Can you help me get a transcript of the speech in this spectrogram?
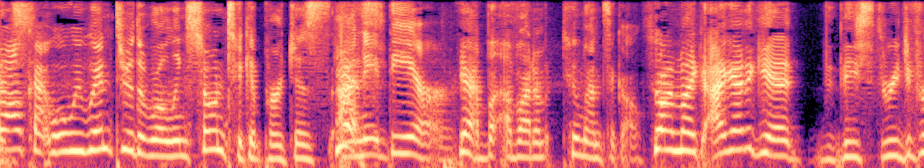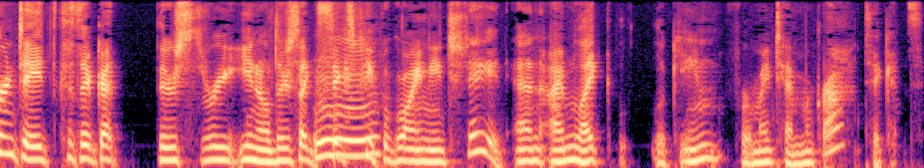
all tickets. kind, well, we went through the Rolling Stone ticket purchase on Yes. the- the air Yeah. ab- about a, two months ago. So I'm like, I got to get these three different dates because I've got there's three, you know, there's like 6 Mm-hmm. people going each date, and I'm like looking for my Tim McGraw tickets,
